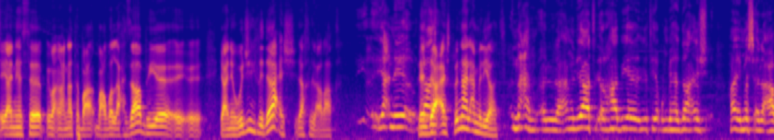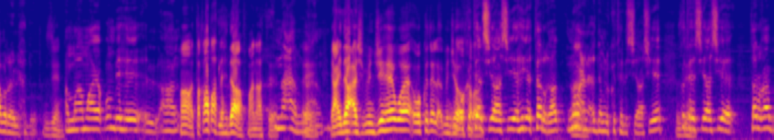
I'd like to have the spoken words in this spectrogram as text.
يعني هسه معناته بع- بعض الأحزاب هي آه، آه، يعني وجه لداعش داخل العراق. يعني لأن لا- داعش تبنى العمليات. نعم العمليات الإرهابية التي يقوم بها داعش هاي مسألة عابرة للحدود زين أما ما يقوم به الآن ها تقاطعت الأهداف معناته نعم إيه. نعم يعني داعش من جهة و- وكتل من جهة أخرى وكتل سياسية هي ترغب نوع. عدم الكتل السياسية زين. كتل سياسية ترغب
